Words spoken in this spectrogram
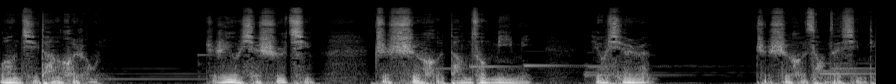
忘记谈何容易，只是有些事情只适合当做秘密，有些人只适合藏在心底。”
